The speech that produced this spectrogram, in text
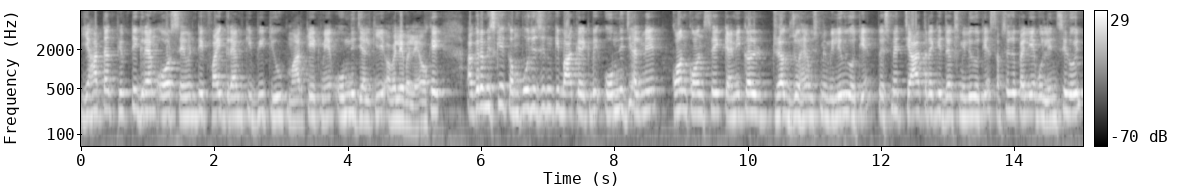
यहाँ तक 50 ग्राम और 75 ग्राम की भी ट्यूब मार्केट में ओमनी जेल की अवेलेबल है ओके अगर हम इसके कंपोजिशन की बात करें कि भाई ओमनी जेल में कौन कौन से केमिकल ड्रग्स जो है उसमें मिली हुई होती है तो इसमें चार तरह की ड्रग्स मिली हुई होती है। सबसे जो पहली है वो लिंसिड ऑयल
